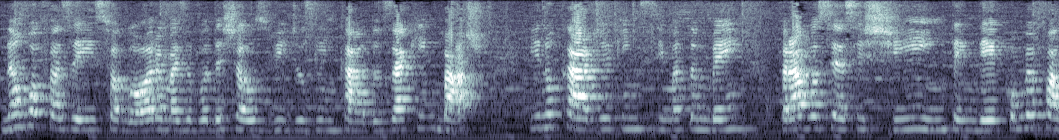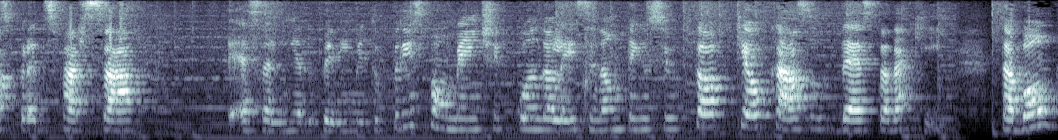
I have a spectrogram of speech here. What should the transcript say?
Não vou fazer isso agora, mas eu vou deixar os vídeos linkados aqui embaixo e no card aqui em cima também para você assistir e entender como eu faço para disfarçar essa linha do perímetro, principalmente quando a lace não tem o silk top, que é o caso desta daqui. Tá bom?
